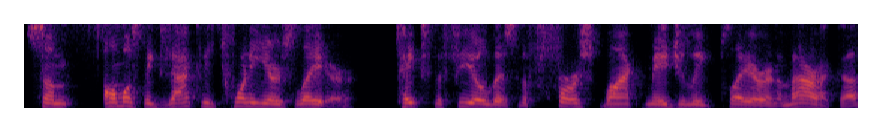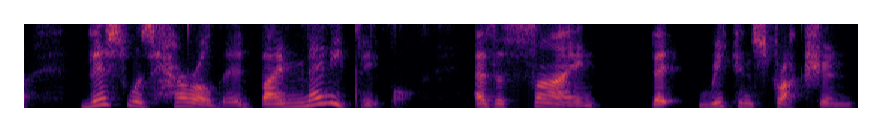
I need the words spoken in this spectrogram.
some almost exactly 20 years later, takes the field as the first black major league player in America, this was heralded by many people as a sign that Reconstruction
